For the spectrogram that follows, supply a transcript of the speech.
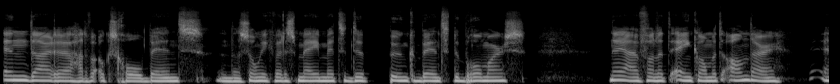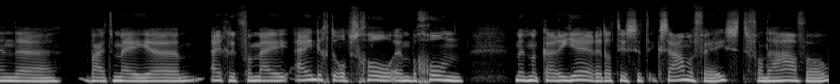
En daar eh, hadden we ook schoolbands. En dan zong ik wel eens mee met de punkband De Brommers. Nou ja, van het een kwam het ander. En eh, waar het mee eh, eigenlijk voor mij eindigde op school en begon met mijn carrière, dat is het examenfeest van de HAVO.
